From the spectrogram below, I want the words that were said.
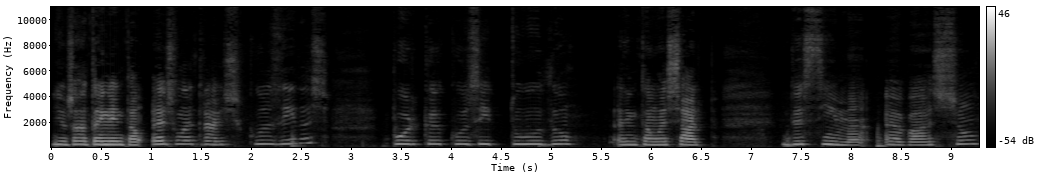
E eu já tenho então as laterais cozidas, porque cozi tudo, então a charpe de cima a baixo.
